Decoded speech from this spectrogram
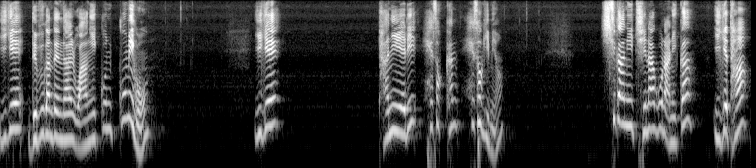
이게 느부갓네살 왕이 꾼 꿈이고 이게 다니엘이 해석한 해석이며 시간이 지나고 나니까 이게 다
